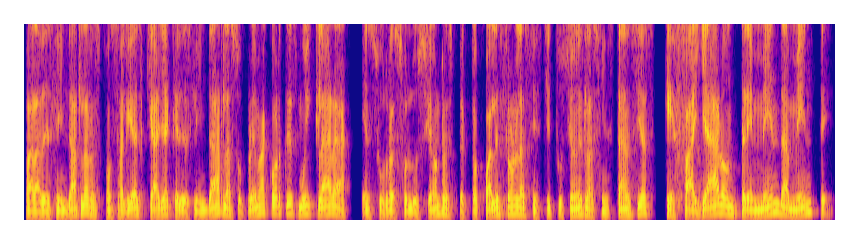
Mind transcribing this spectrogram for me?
para deslindar las responsabilidades que haya que deslindar. La Suprema Corte es muy clara en su resolución respecto a cuáles fueron las instituciones, las instancias que fallaron tremendamente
